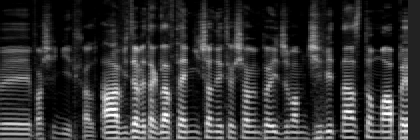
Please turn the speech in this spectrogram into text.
w właśnie Nidhal. A widzowie, tak dla wtajemniczonych, to chciałbym chciałbym powiedzieć, że mam 19 mapę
